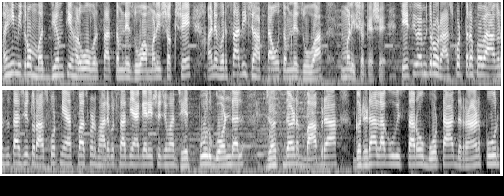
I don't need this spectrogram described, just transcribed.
અહીં મિત્રો મધ્યમથી હળવો વરસાદ તમને જોવા મળી શકશે અને વરસાદી ઝાપટાઓ તમને જોવા મળી શકે છે. તે સિવાય મિત્રો રાજકોટ તરફ હવે આગળ જતા જઈએ તો રાજકોટની આસપાસ પણ ભારે વરસાદની આગાહી છે, જેમાં જેતપુર, ગોંડલ, જસદણ, બાબરા, ગઢડા લાગુ વિસ્તારો, બોટાદ, રાણપુર,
